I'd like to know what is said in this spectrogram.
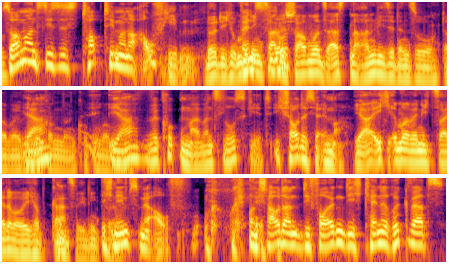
Sollen wir uns dieses Top-Thema noch aufheben? Mhm. Würde ich unbedingt sagen. Schauen wir uns erst mal an, wie sie denn so dabei Ja, rüberkommen. Dann gucken wir mal. ja, wir gucken mal, wann es losgeht. Ich schaue das ja immer. Ja, ich immer, wenn ich Zeit habe, aber ich habe ganz wenig Zeit. Ich nehme es mir auf und schaue dann die Folgen, die ich kenne, rückwärts.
